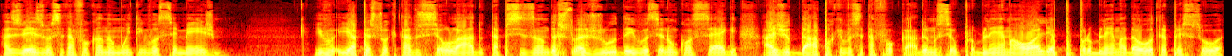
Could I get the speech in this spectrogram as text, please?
Às vezes você está focando muito em você mesmo e, e a pessoa que está do seu lado está precisando da sua ajuda e você não consegue ajudar porque você está focado no seu problema. Olha para o problema da outra pessoa,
